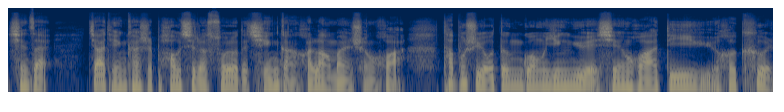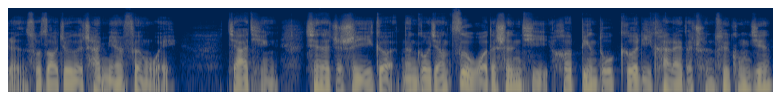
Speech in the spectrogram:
现在，家庭开始抛弃了所有的情感和浪漫神话。它不是由灯光、音乐、鲜花、低语和客人所造就的缠绵氛围。家庭现在只是一个能够将自我的身体和病毒隔离开来的纯粹空间，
